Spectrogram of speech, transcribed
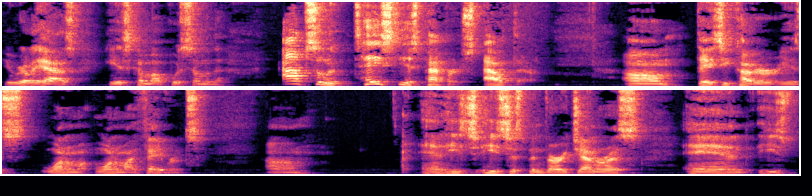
He really has. He has come up with some of the absolute tastiest peppers out there. Um, Daisy Cutter is one of my, one of my favorites, um, and he's he's just been very generous, and he's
